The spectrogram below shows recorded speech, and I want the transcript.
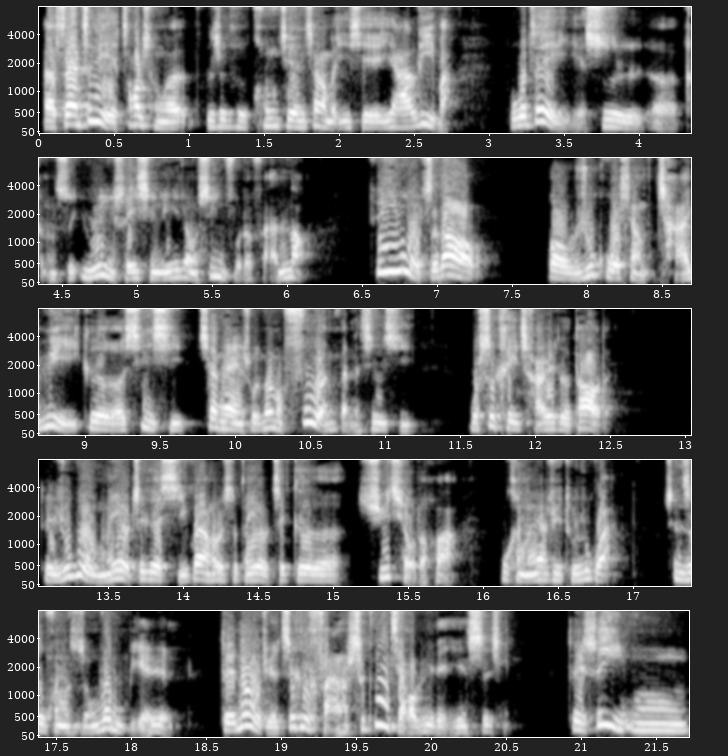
啊。虽然这个也造成了这个空间上的一些压力吧，不过这也是呃可能是如影随形的一种幸福的烦恼。就因为我知道哦，如果想查阅一个信息，像刚才说那种副文本的信息。我是可以查阅得到的，对。如果我没有这个习惯，或者是没有这个需求的话，我可能要去图书馆，甚至可能是问别人。对，那我觉得这个反而是更焦虑的一件事情。对，所以嗯，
